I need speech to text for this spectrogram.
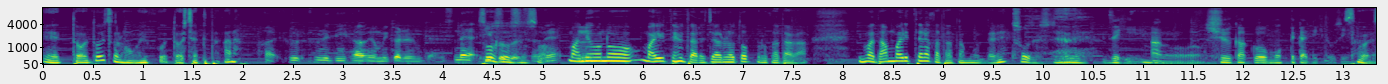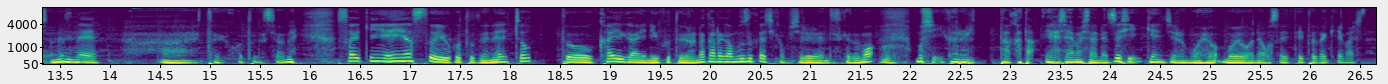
えっ、と、ドイツの方も行くとおっしゃってたかな。はい、フフレディ・ハーフェンを見かれるみたいですねそうそういいそうそう。ことですよねまあ、うん日本の、まあ、言ってみたら JAL のトップの方が、今まであんまり行ってなかったと思うんでね。そうですねぜひ、うんあの収穫を持って帰ってきてほしいなと思いますそうですねはい、ということですよね。最近円安ということでね、ちょっと海外に行くというのはなかなか難しいかもしれないんですけども、うんもし行かれた方いらっしゃいましたらね、ぜひ現地の模様模様をね、教えていただけましたら、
